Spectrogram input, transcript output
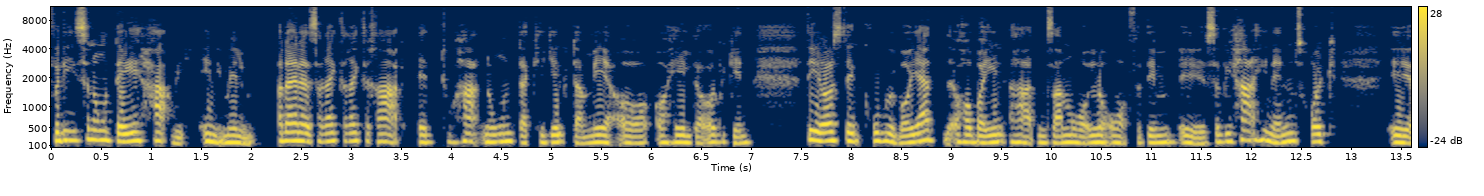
Fordi sådan nogle dage har vi indimellem. Og der er det altså rigtig, rigtig rart, at du har nogen, der kan hjælpe dig med at, at hale dig op igen. Det er også den gruppe, hvor jeg hopper ind og har den samme rolle over for dem. Øh, så vi har hinandens ryg, øh,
